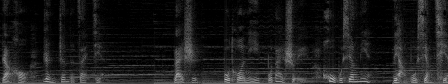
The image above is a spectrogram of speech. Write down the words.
然后认真的再见。来世不拖泥不带水，互不相念，两不相欠。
